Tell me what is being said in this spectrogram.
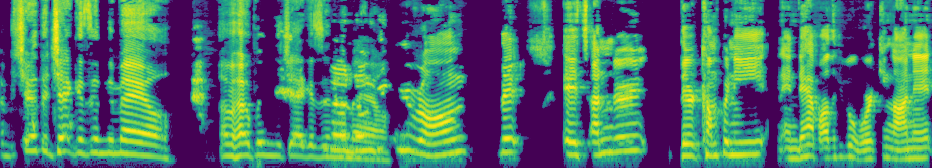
I'm sure the check is in the mail. I'm hoping the check is in no, the mail. Don't get me wrong. It's under their company and they have other people working on it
